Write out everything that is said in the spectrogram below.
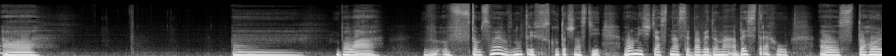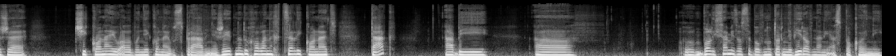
uh, um, bola v, tom svojom vnútri v skutočnosti veľmi šťastná, sebavedomá a bez strachu e, z toho, že či konajú alebo nekonajú správne. Že jednoducho len chceli konať tak, aby uh, boli sami so sebou vnútorne vyrovnaní a spokojní.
